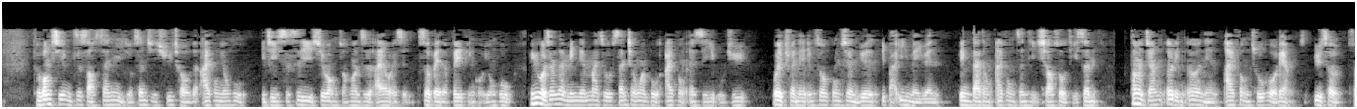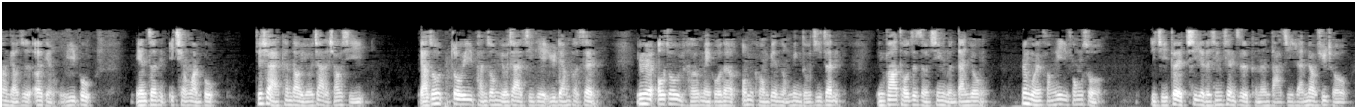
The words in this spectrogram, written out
渴望吸引至少三亿有升级需求的 iPhone 用户，以及十四亿希望转换至 iOS 设备的非苹果用户。苹果将在明年卖出三千万部 iPhone SE 5G，为全年营收贡献约一百亿美元，并带动 iPhone 整体销售提升。他们将二零二二年 iPhone 出货量预测上调至二点五亿部，年增一千万部。接下来看到油价的消息，亚洲周一盘中油价急跌逾两 percent，因为欧洲和美国的 Omicron 变种病毒激增，引发投资者新一轮担忧，认为防疫封锁以及对企业的新限制可能打击燃料需求。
